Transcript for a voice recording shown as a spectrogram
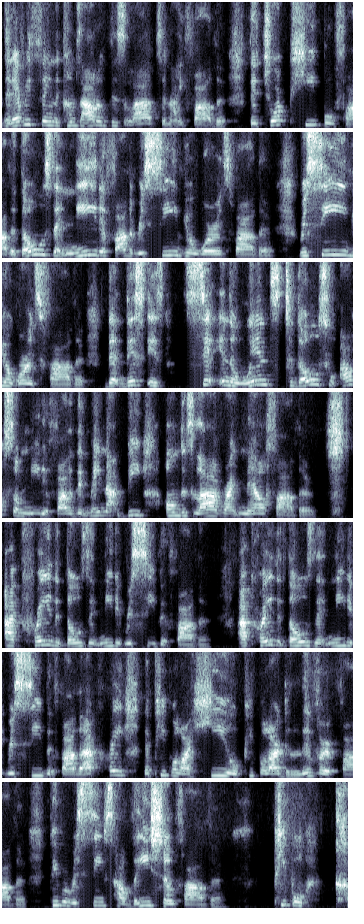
that everything that comes out of this live tonight, Father, that your people, Father, those that need it, Father, receive your words, Father. Receive your words, Father, that this is sit in the winds to those who also need it, Father, that may not be on this live right now, Father. I pray that those that need it receive it, Father. I pray that those that need it receive it, Father. I pray that people are healed, people are delivered, Father. People receive salvation, Father. People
